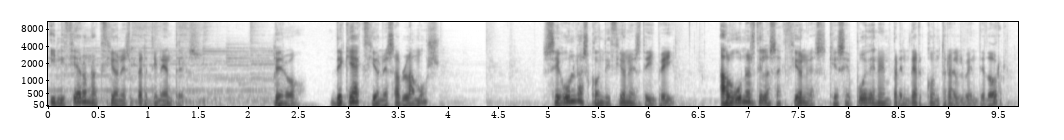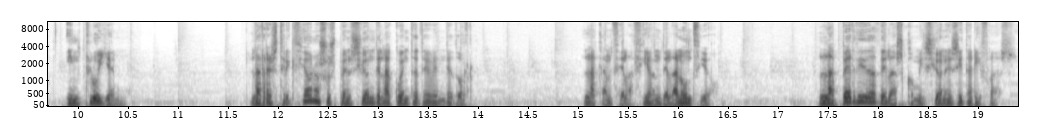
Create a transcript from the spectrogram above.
iniciaron acciones pertinentes. Pero, ¿de qué acciones hablamos? Según las condiciones de eBay, algunas de las acciones que se pueden emprender contra el vendedor incluyen la restricción o suspensión de la cuenta de vendedor, la cancelación del anuncio, la pérdida de las comisiones y tarifas,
